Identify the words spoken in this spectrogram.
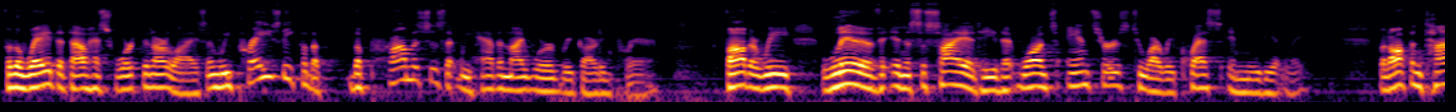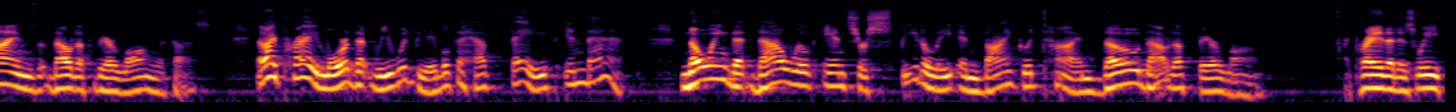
for the way that Thou hast worked in our lives, and we praise Thee for the, the promises that we have in Thy Word regarding prayer. Father, we live in a society that wants answers to our requests immediately. But oftentimes thou doth bear long with us. And I pray, Lord, that we would be able to have faith in that, knowing that thou wilt answer speedily in thy good time, though thou doth bear long. I pray that as we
